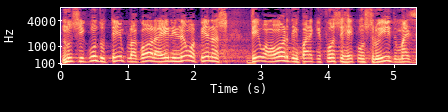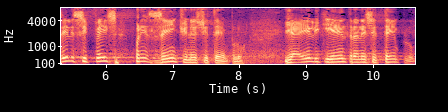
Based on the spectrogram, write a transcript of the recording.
no segundo templo, agora, ele não apenas deu a ordem para que fosse reconstruído, mas ele se fez presente nesse templo. E é ele que entra nesse templo,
